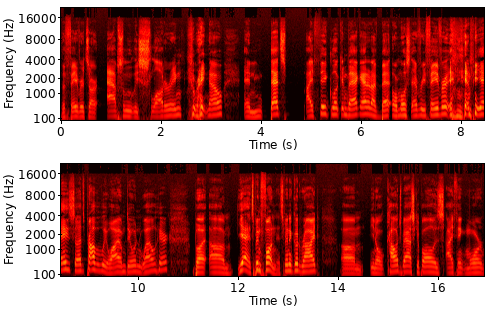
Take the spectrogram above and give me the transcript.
The favorites are absolutely slaughtering right now, and that's I think looking back at it, I've bet almost every favorite in the NBA, so that's probably why I'm doing well here. But um, yeah, it's been fun. It's been a good ride. Um, you know, college basketball is, I think, more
